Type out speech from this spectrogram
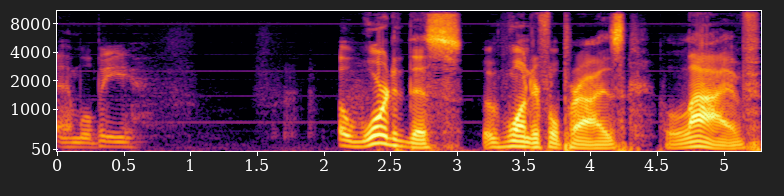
and will be awarded this wonderful prize live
